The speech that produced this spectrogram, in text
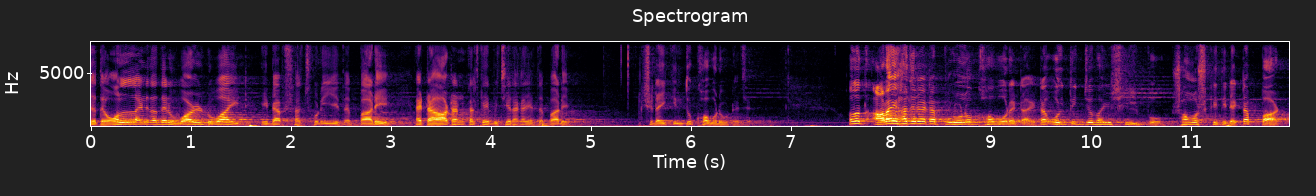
যাতে অনলাইনে তাদের ওয়ার্ল্ড ওয়াইড এই ব্যবসা ছড়িয়ে যেতে পারে, একটা আর্ট অ্যান্ড কালচারকে বেঁচে রাখা যেতে পারে, সেটাই কিন্তু খবরে উঠেছে। অর্থাৎ আড়াই হাজারের একটা পুরনো খবর এটা এটা ঐতিহ্যবাহী শিল্প, সংস্কৃতির একটা পার্ট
